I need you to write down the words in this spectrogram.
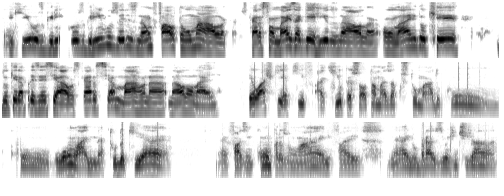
Sim. E que os gringos, os gringos, eles não faltam uma aula, cara. Os caras são mais aguerridos na aula online do que do que na presencial. Os caras se amarram na, na aula online. Eu acho que aqui, aqui o pessoal está mais acostumado com, com o online, né? Tudo aqui é, é, fazem compras online, faz, né? Aí no Brasil a gente já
